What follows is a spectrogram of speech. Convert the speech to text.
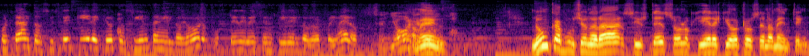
Por tanto, si usted quiere que otros sientan el dolor, usted debe sentir el dolor primero. Señor Amén. Jesús. Nunca funcionará si usted solo quiere que otros se lamenten.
